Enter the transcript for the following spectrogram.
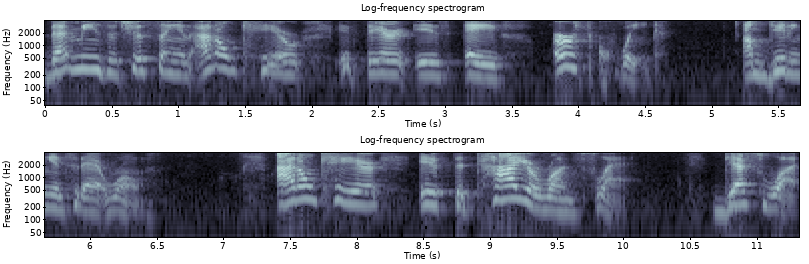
that means that you're saying, I don't care if there is a earthquake. I'm getting into that room. I don't care if the tire runs flat. Guess what?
